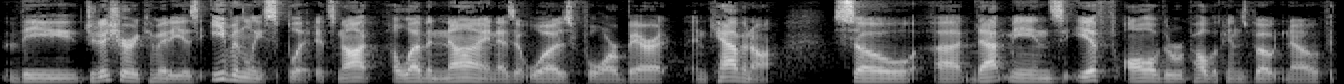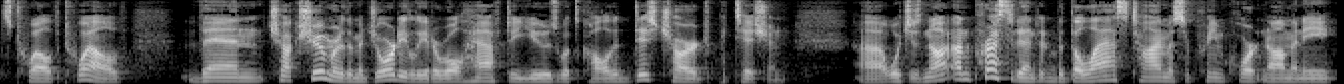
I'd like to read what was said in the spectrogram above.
the Judiciary Committee is evenly split. It's not 11 9 as it was for Barrett and Kavanaugh. So, uh, that means if all of the Republicans vote no, if it's 12 12, then Chuck Schumer, the majority leader, will have to use what's called a discharge petition, uh, which is not unprecedented, but the last time a Supreme Court nominee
